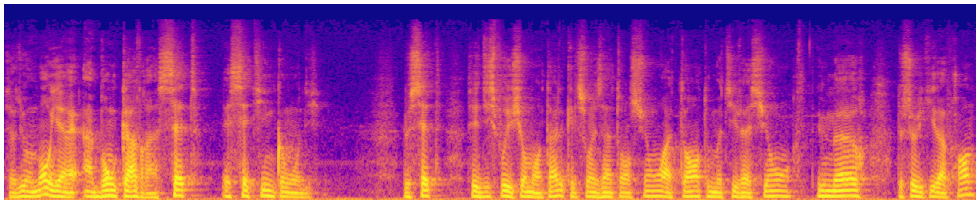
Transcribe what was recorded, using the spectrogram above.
C'est-à-dire du moment où il y a un, bon cadre, un set et setting comme on dit. Le set, les dispositions mentales, quelles sont les intentions, attentes, motivations, humeurs de celui qui va prendre.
